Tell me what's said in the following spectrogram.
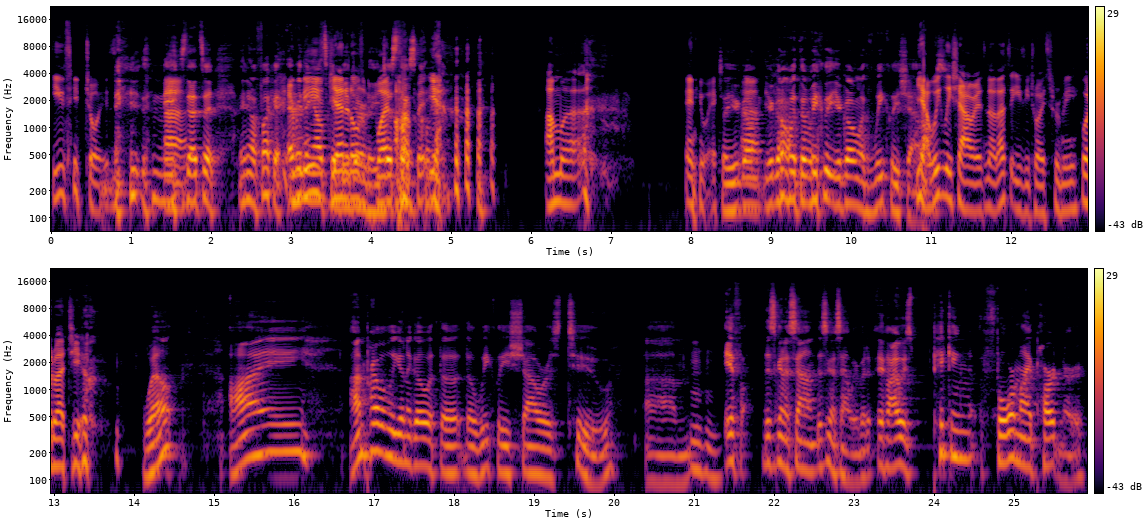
easy choice. knees, uh, that's it. You know, fuck it. Everything knees, else can genitals, be dirty. Butt, just armpit, yeah. I'm uh anyway. So you're going uh, you're going with the weekly you're going with weekly showers. Yeah, weekly showers. No, that's an easy choice for me. What about you? well, I I'm probably gonna go with the the weekly showers too. Um, mm-hmm. If this is gonna sound this is gonna sound weird, but if I was picking for my partner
